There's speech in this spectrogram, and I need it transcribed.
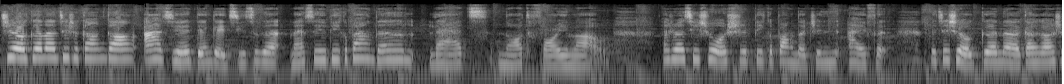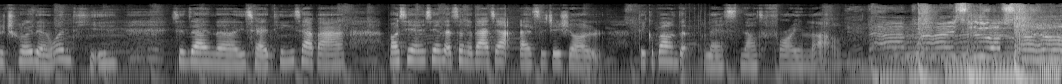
这首歌呢，就是刚刚阿杰点给橘子的，来自于 BigBang 的《Let's Not Fall in Love》。他说：“其实我是 BigBang 的真爱粉。”那这首歌呢，刚刚是出了一点问题，现在呢，一起来听一下吧。抱歉，现在送给大家来自这首 BigBang 的《Let's Not Fall in Love》。 할 수 없어요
